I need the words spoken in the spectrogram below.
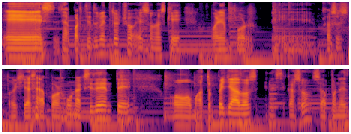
es a partir del 28 son los que mueren por eh, casos ya sea por un accidente o atropellados en este caso se va a poner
